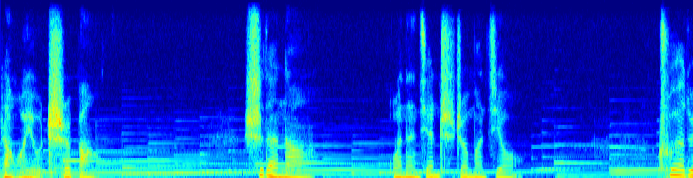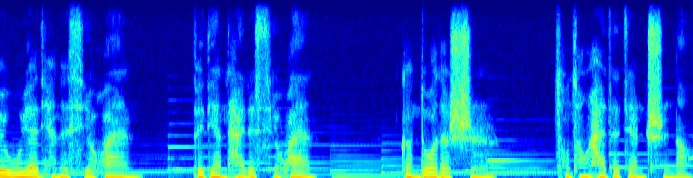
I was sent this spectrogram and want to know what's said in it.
让我有翅膀。”是的呢，我能坚持这么久。除了对五月天的喜欢，对电台的喜欢，更多的是聪聪还在坚持呢。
